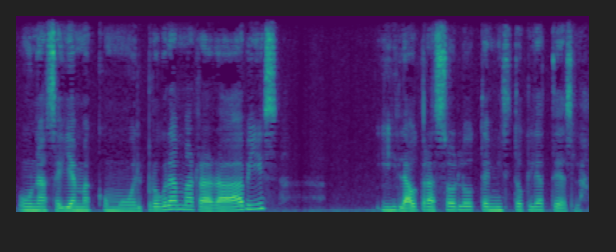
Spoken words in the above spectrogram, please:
Una se llama como el programa Rara Avis y la otra solo Temistoclea Tesla.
